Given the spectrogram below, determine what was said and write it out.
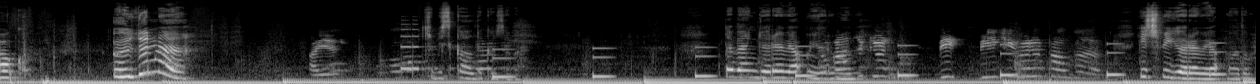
Yok. Öldün mü? Hayır. Ki biz kaldık o zaman. Da ben görev yapmıyorum abi. Gör. Bir, bir iki görev kaldı. Hiçbir görev yapmadım.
